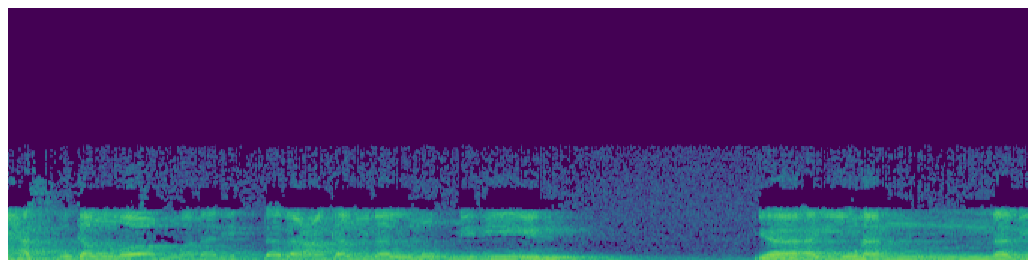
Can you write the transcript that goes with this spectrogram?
حسبك الله اتبعك من المؤمنين. يا أيها النبي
